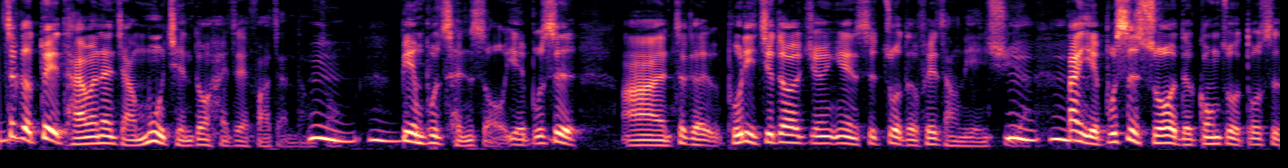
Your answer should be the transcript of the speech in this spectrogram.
这个对台湾来讲，目前都还在发展当中，并不成熟，也不是啊，这个普里基督教医院是做的非常连续，但也不是所有的工作都是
